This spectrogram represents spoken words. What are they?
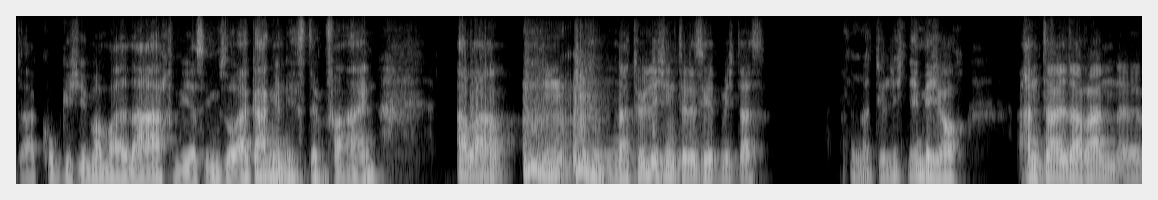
da gucke ich immer mal nach, wie es ihm so ergangen ist, dem Verein. Aber natürlich interessiert mich das. Und natürlich nehme ich auch Anteil daran, äh,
